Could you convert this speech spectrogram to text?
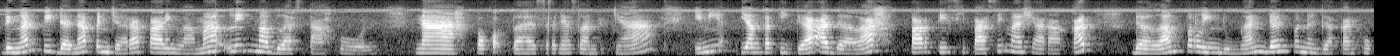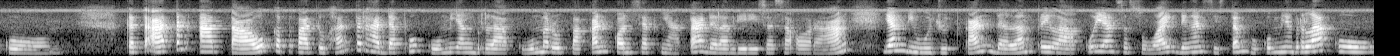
dengan pidana penjara paling lama 15 tahun. Nah, pokok bahasannya selanjutnya ini yang ketiga adalah partisipasi masyarakat dalam perlindungan dan penegakan hukum. Ketaatan atau kepatuhan terhadap hukum yang berlaku merupakan konsep nyata dalam diri seseorang yang diwujudkan dalam perilaku yang sesuai dengan sistem hukum yang berlaku.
